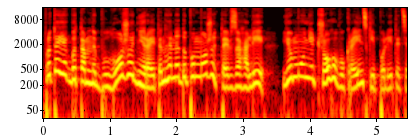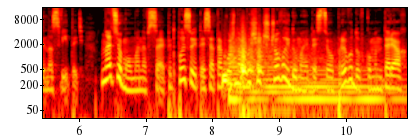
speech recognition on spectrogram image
Проте, якби там не було, жодні рейтинги не допоможуть, та й взагалі йому нічого в українській політиці не світить. На цьому у мене все. Підписуйтеся. Також напишіть, що ви думаєте з цього приводу в коментарях.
